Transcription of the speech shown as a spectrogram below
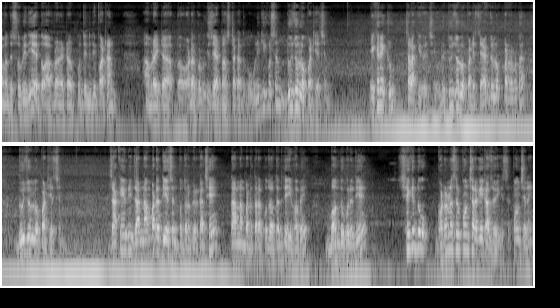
আমাদের ছবি দিয়ে, তো আপনার একটা প্রতিনিধি পাঠান, আমরা এটা অর্ডার করব, কিছু অ্যাডভান্স টাকা দেবো। উনি কী করছেন? দুইজন লোক পাঠিয়েছেন। এখানে একটু চালাকি হয়েছে। উনি দুইজন লোক পাঠিয়েছে। একজন লোক পাঠার কথা, দুইজন লোক পাঠিয়েছেন। যাকে উনি যার নাম্বারটা দিয়েছেন প্রতারকের কাছে, তার নাম্বারটা তারা যথারীতি এইভাবে বন্ধ করে দিয়ে, সে কিন্তু ঘটনাস্থল পৌঁছার আগে কাজ হয়ে গেছে, পৌঁছে নাই।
